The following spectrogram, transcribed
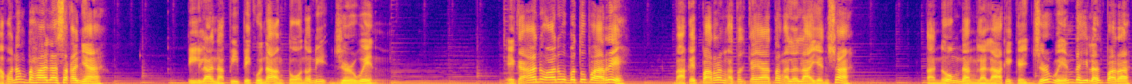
Ako nang bahala sa kanya. Tila napipi ko na ang tono ni Jerwin. E kaano-ano mo ba to pare? Bakit parang atad kayatang alalayan siya? Tanong ng lalaki kay Jerwin dahilan para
